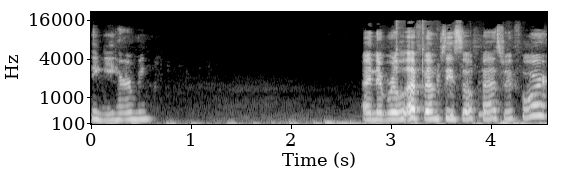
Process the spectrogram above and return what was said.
Think he heard me? I never left MC so fast before.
